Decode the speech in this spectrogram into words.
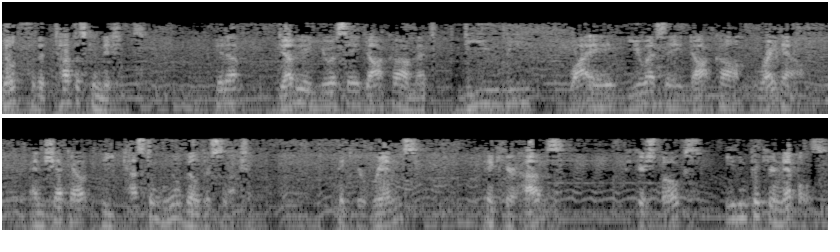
built for the toughest conditions. Hit up WUSA.com. That's D-U-B-Y-A-U-S-A.com right now and check out the custom wheel builder selection. Pick your rims, pick your hubs, pick your spokes, even pick your nipples,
